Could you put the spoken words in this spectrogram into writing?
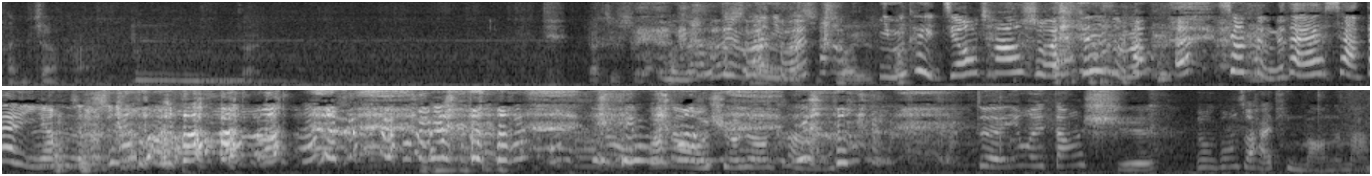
很震撼。嗯，对。要继续吗？你们对吧？你 们你们可以交叉说，怎么像等着大家下蛋一样？的是。那我说说看。对，因为当时因为工作还挺忙的嘛，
